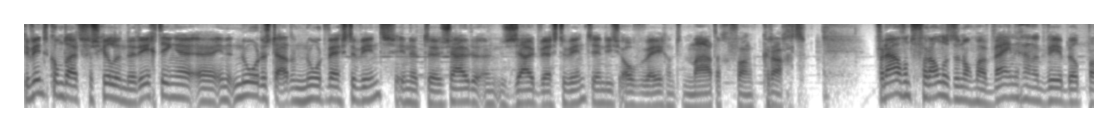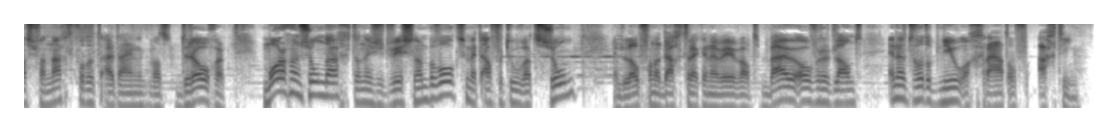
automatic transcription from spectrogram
De wind komt uit verschillende richtingen. Uh, in het noorden staat een noordwestenwind. In het uh, zuiden een zuidwestenwind. En die is overwegend matig van kracht. Vanavond verandert er nog maar weinig aan het weerbeeld. Pas vannacht wordt het uiteindelijk wat droger. Morgen zondag dan is het wisselend bewolkt met af en toe wat zon. In de loop van de dag trekken er weer wat buien over het land. En het wordt opnieuw een graad of 18.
